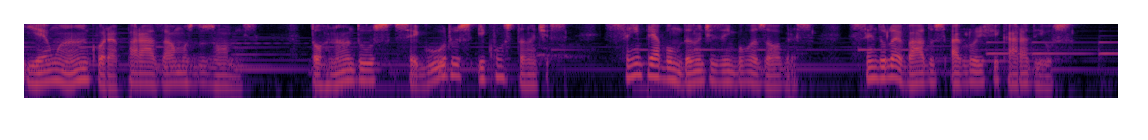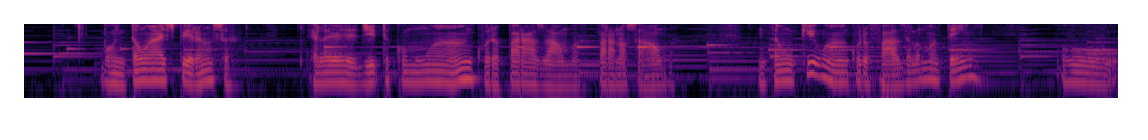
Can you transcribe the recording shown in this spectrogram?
e é uma âncora para as almas dos homens, tornando-os seguros e constantes, sempre abundantes em boas obras, sendo levados a glorificar a Deus. Bom, então a esperança ela é dita como uma âncora para as almas, para a nossa alma. Então, o que uma âncora faz? Ela mantém o,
